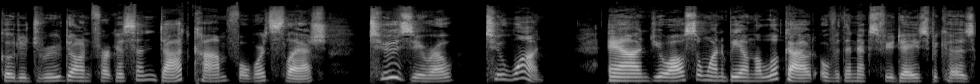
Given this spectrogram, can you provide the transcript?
go to drewdonferguson.com forward slash 2021. And you also want to be on the lookout over the next few days because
